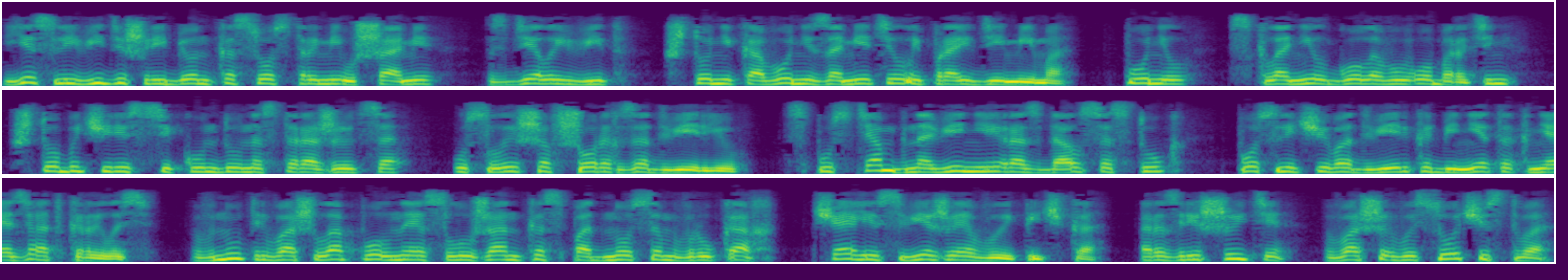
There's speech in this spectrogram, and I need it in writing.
если видишь ребенка с острыми ушами, сделай вид, что никого не заметил и пройди мимо. Понял, склонил голову оборотень, чтобы через секунду насторожиться, услышав шорох за дверью. Спустя мгновение раздался стук, после чего дверь кабинета князя открылась. Внутрь вошла полная служанка с подносом в руках, чай и свежая выпечка. «Разрешите, ваше высочество?»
